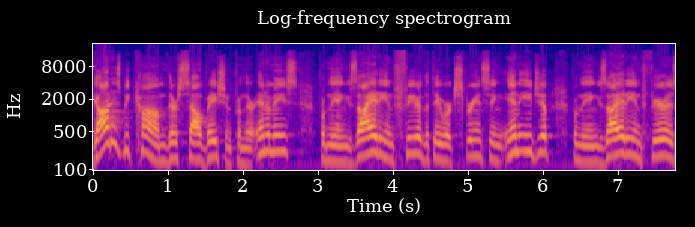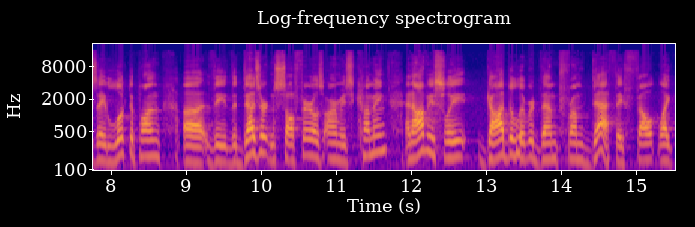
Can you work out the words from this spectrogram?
God has become their salvation from their enemies, from the anxiety and fear that they were experiencing in Egypt, from the anxiety and fear as they looked upon uh, the, the desert and saw Pharaoh's armies coming. And obviously, God delivered them from death. They felt like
